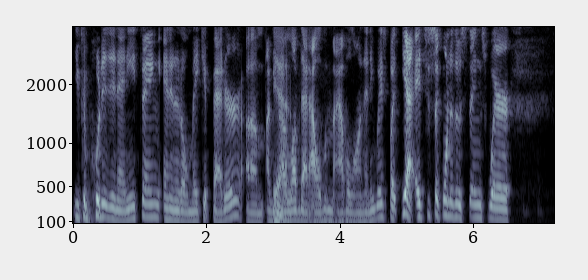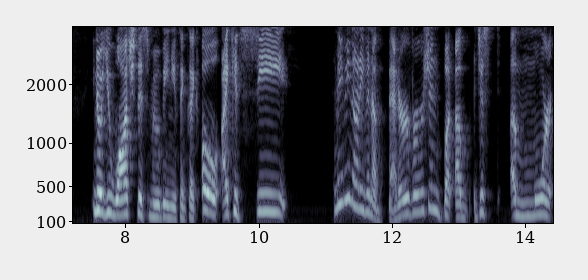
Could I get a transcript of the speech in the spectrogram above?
you can put it in anything and it'll make it better. Um, I mean, I love that album Avalon, anyways. But yeah, it's just like one of those things where you know you watch this movie and you think like, oh, I could see maybe not even a better version, but a, just a more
